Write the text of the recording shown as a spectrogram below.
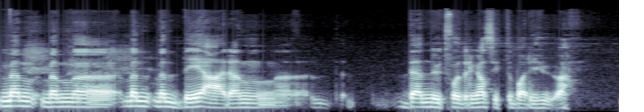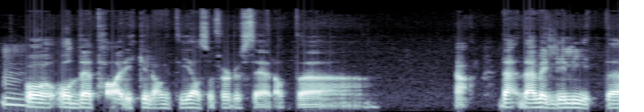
Men, men, uh, men, men det er en Den utfordringa sitter bare i huet. Mm. Og, og, det tar ikke lang tid altså, før du ser at uh, ja, det, det, er veldig lite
